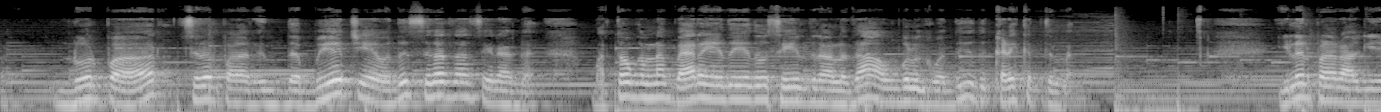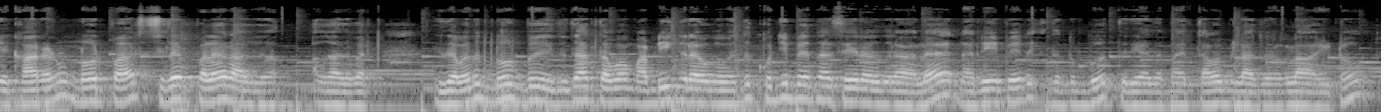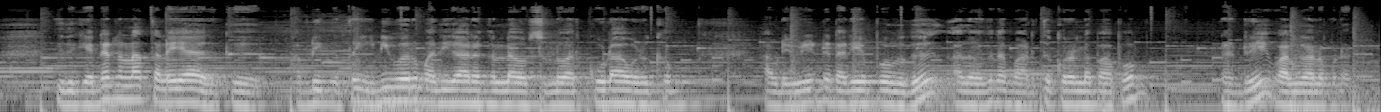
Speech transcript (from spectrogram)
நோற்பார் சிலர் பலர். இந்த முயற்சியை வந்து சிலர் தான் செய்கிறாங்க மற்றவங்கள்லாம் வேறு எது ஏதோ செய்கிறதுனால தான் அவங்களுக்கு வந்து இது கிடைக்கிறதில்ல. இளர் பலர் ஆகிய காரணம் நோற்பார் சிலர் பலர் ஆக ஆகாதவர் இதை வந்து நோன்பு இதுதான் தவம் அப்படிங்கிறவங்க வந்து கொஞ்சம் பேர் தான் செய்கிறதுனால நிறைய பேர் இந்த நோன்பு தெரியாத மாதிரி தவம் இல்லாதவர்களாக ஆகிட்டோம் இதுக்கு என்னென்னலாம் தலையாக இருக்குது அப்படிங்கிறத இனிவரும் அதிகாரங்களில் அவர் சொல்லுவார். கூடா ஒழுக்கம் அப்படி இப்படின்ட்டு நிறைய போகுது. அதை வந்து நம்ம அடுத்த குரலில் பார்ப்போம். நன்றி. வாழ்காலமுடன்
